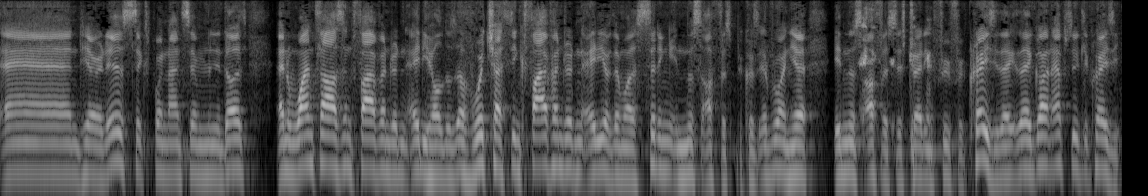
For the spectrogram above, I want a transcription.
And here it is $6.97 million and And 1,580 holders, of which I think 580 of them are sitting in this office because everyone here in this office is trading Fufu. Crazy. They, they've gone absolutely crazy.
